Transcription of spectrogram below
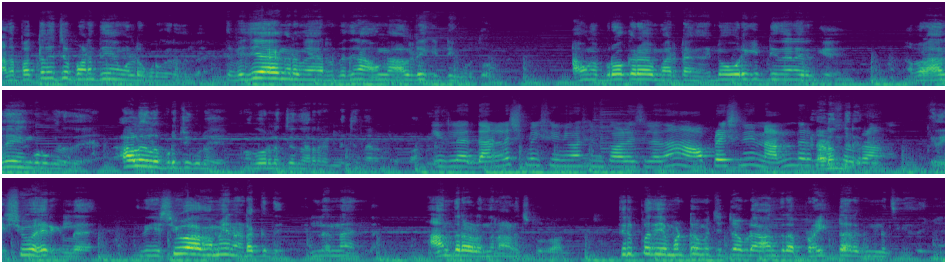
அந்த பத்து லட்சம் பணத்தையும் அவங்கள்ட்ட கொடுக்குறது இல்லை இந்த விஜயாங்கிற யாருன்னு பார்த்தீங்கன்னா அவங்க ஆல்ரெடி கிட்னி கொடுத்தோம் அவங்க புரோக்கராக மாறிட்டாங்க. இன்னும் ஒரு கிட்னி தானே இருக்குது அப்புறம் அதையும் எங்க கொடுக்குறது? ஆளுகளை பிடிச்சி கொடு. உனக்கு ஒரு லட்சம் தரேன் ரெண்டு லட்சம் தரேன் இருப்பாங்க இதுல தனலட்சுமி ஸ்ரீனிவாசன் காலேஜ்ல தான் ஆபரேஷனே நடந்திருக்கு. சொல்றாங்க. இது இஷ்யூ ஆயிருக்குல்ல இது இஷ்யூ ஆகாமே நடக்குது. இல்லைன்னா இல்லை. ஆந்திராவில் இருந்து அழைச்சிட்டு வருவாங்க. திருப்பதியை மட்டும் வச்சுட்டு அப்படியே ஆந்திரா பிரைட்டாக இருக்குன்னு வச்சுக்கிறீங்க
